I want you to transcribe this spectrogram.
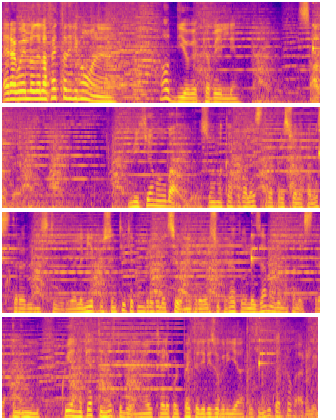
Era quello della fetta di limone. Oddio che capelli. Salve. Mi chiamo Ubaldo, sono capo palestra presso la palestra di Misturi e le mie più sentite congratulazioni per aver superato l'esame della palestra. Mm, qui hanno piatti molto buoni, oltre alle polpette di riso grigliate, ti invito a provarli.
